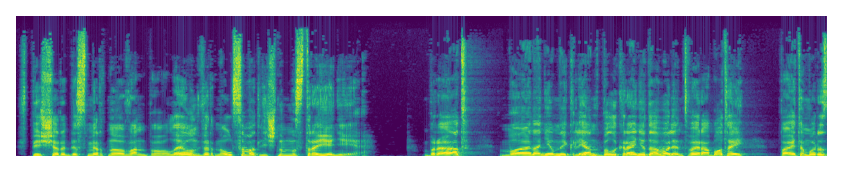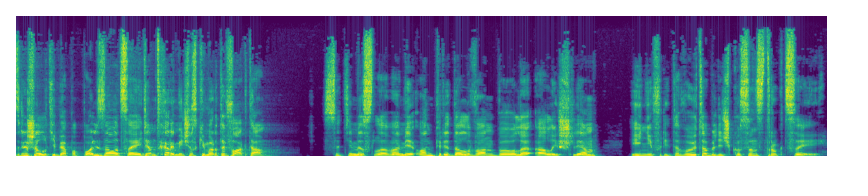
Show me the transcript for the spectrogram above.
В пещеру бессмертного Ван Буэлэ он вернулся в отличном настроении. «Брат, мой анонимный клиент был крайне доволен твоей работой, поэтому разрешил тебе попользоваться этим дхармическим артефактом!» С этими словами он передал Ван Буэлэ алый шлем и нефритовую табличку с инструкцией.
